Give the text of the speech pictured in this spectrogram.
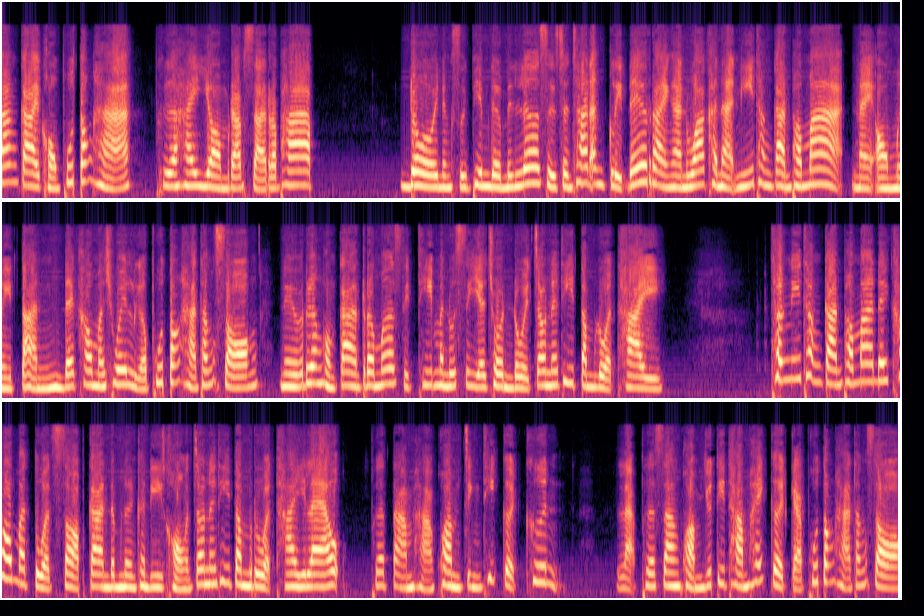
ร่างกายของผู้ต้องหา เพื่อให้ยอมรับสารภาพ โดยหนังสือพิมพ์เดอะมิลเลอร์สื่อสัญชาติอังกฤษได้รายงานว่าขณะนี้ทางการพม่าในอองเมยตันได้เข้ามาช่วยเหลือผู้ต้องหาทั้งสอง ในเรื่องของการละเมิดสิทธิมนุษยชนโดยเจ้าหน้าที่ตำรวจไทยทั้งนี้ทางการพม่าได้เข้ามาตรวจสอบการดำเนินคดีของเจ้าหน้าที่ตำรวจไทยแล้ว เพื่อตามหาความจริงที่เกิดขึ้น และเพื่อสร้างความยุติธรรมให้เกิดแก่ผู้ต้องหาทั้งสอง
